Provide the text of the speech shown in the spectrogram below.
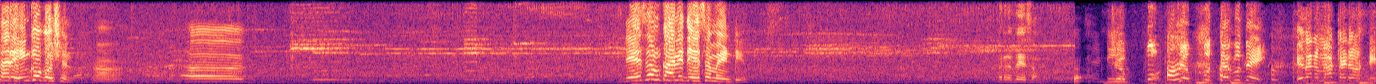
సరే ఇంకో క్వశ్చన్ ఆ, దేశం కాని దేశం ఏంటి? ప్రదేశం. చెప్పు చెప్పు తగుదే. ఏదైనా మాట్లాడే ఉంటే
